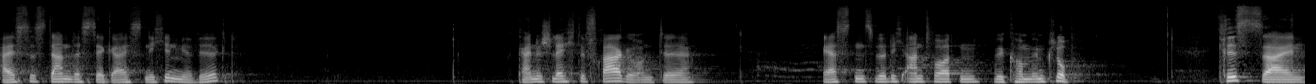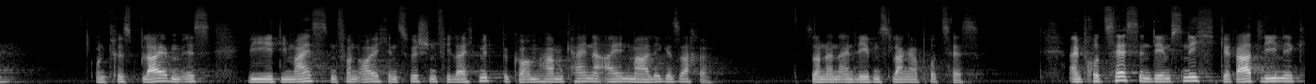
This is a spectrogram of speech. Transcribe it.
Heißt es dann, dass der Geist nicht in mir wirkt? Keine schlechte Frage. Und äh, erstens würde ich antworten, willkommen im Club. Christ sein und Christ bleiben ist, wie die meisten von euch inzwischen vielleicht mitbekommen haben, keine einmalige Sache sondern ein lebenslanger Prozess. Ein Prozess, in dem es nicht geradlinig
